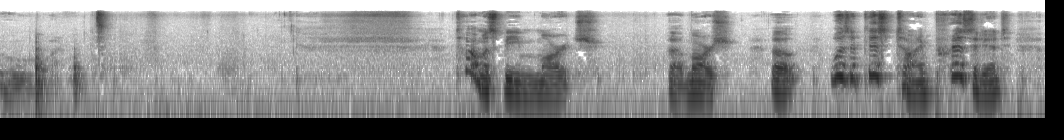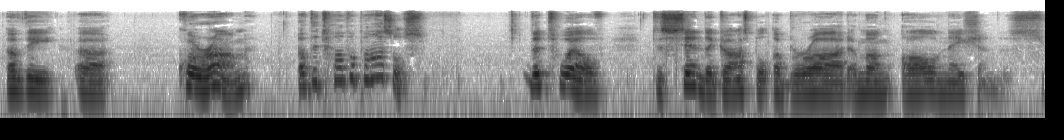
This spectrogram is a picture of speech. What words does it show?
Ooh. Thomas B. March, uh, Marsh uh, was at this time president of the uh, quorum of the twelve apostles. The twelve to send the gospel abroad among all nations.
